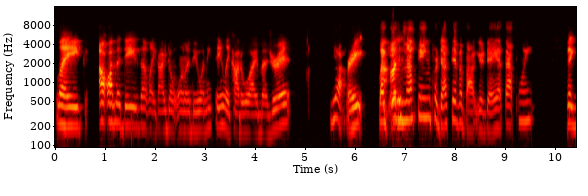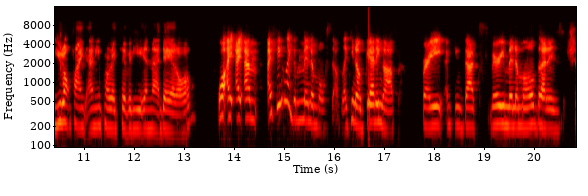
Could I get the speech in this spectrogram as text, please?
Like on the days that like I don't want to do anything, like how do I measure it? Yeah. Right? Like uh, is nothing productive about your day at that point? That you don't find any productivity in that day at all? Well, I I um I think like minimal stuff, like you know, getting up, right? I think that's very minimal. That is sh-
